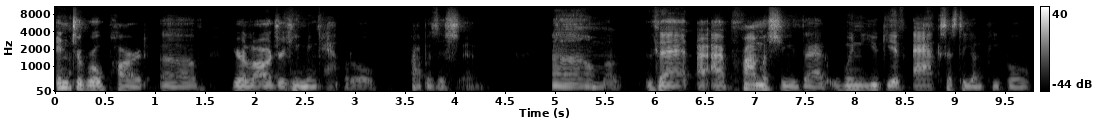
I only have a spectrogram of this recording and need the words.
integral part of your larger human capital proposition. Um, that I, I, promise you that when you give access to young people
